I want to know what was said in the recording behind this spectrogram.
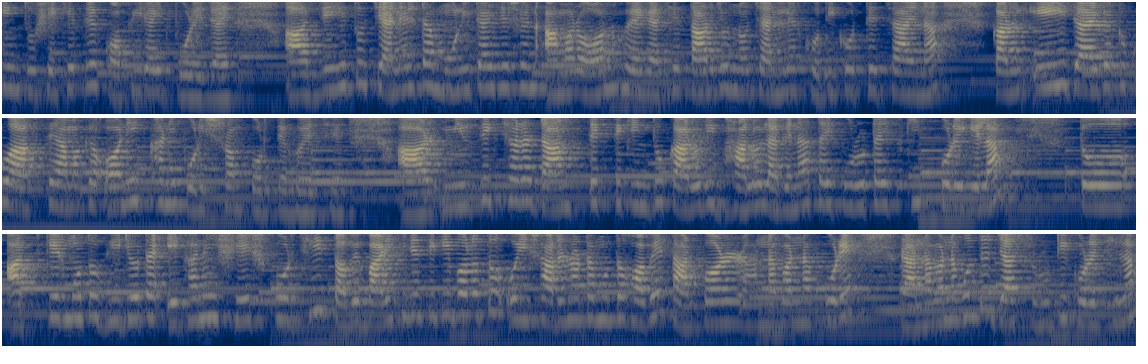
কিন্তু সেক্ষেত্রে কপিরাইট পড়ে যায়। আর যেহেতু চ্যানেলটা মনিটাইজেশন আমার অন হয়ে গেছে, তার জন্য চ্যানেলের ক্ষতি করতে চায় না, কারণ এই জায়গাটুকু আসতে আমাকে অনেকখানি পরিশ্রম করতে হয়েছে। আর মিউজিক ছাড়া ডান্স দেখতে কিন্তু কারোরই ভালো লাগে না, তাই পুরোটাই স্কিপ করে গেলাম। তো আজকের মতো ভিডিওটা এখানেই শেষ করছি। তবে বাড়ি ফিরেছি কি বলতো? ওই সাড়ে নটা মতো হবে। তারপর রান্নাবান্না করে, রান্নাবান্না বলতে জাস্ট রুটি করেছিলাম।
